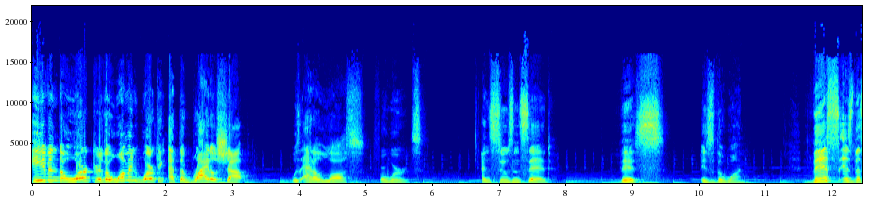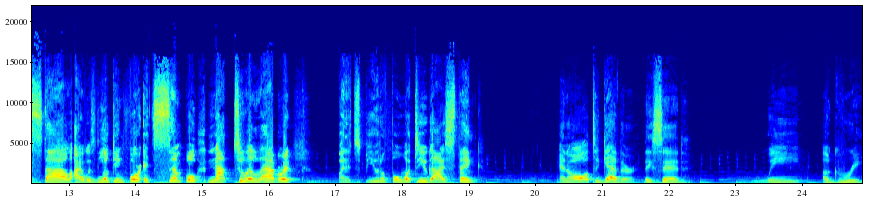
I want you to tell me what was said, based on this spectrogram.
Even the worker, the woman working at the bridal shop, was at a loss for words. And Susan said, This is the one. This is the style I was looking for. It's simple, not too elaborate, but it's beautiful. What do you guys think? And all together they said, we agree.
